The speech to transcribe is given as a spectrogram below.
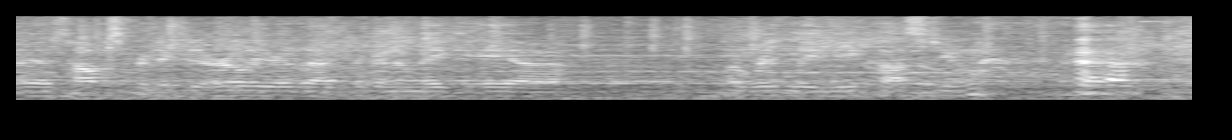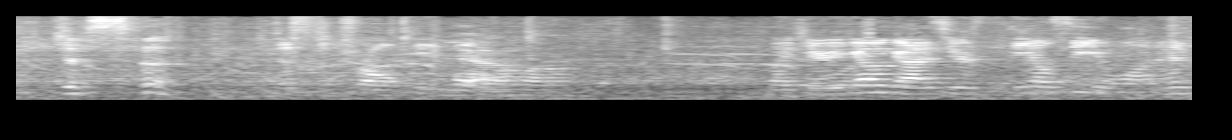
Uh, Thomas predicted earlier that they're going to make a, uh, a Ridley Mii costume. Just. Just to troll people. Yeah. Like, here you go, guys. Here's the DLC you wanted.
